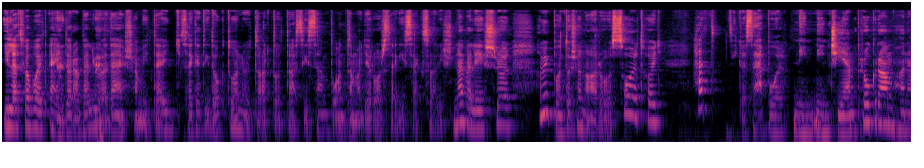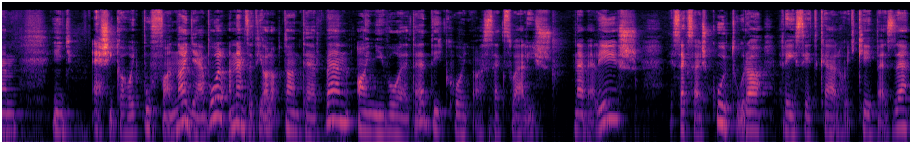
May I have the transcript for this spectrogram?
Illetve volt egy darab előadás, amit egy szegedi doktornő tartott, azt hiszem pont a magyarországi szexuális nevelésről, ami pontosan arról szólt, hogy hát igazából nincs ilyen program, hanem így esik, ahogy puffan nagyjából. A Nemzeti Alaptantervben annyi volt eddig, hogy a szexuális nevelés, a szexuális kultúra részét kell, hogy képezze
